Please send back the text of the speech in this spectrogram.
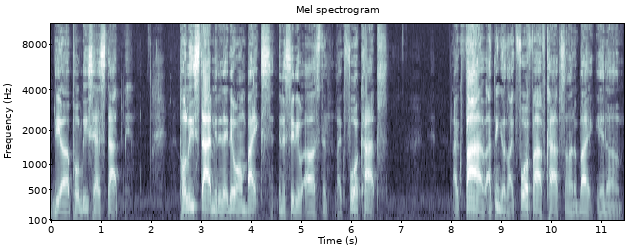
The uh, police had stopped me. Police stopped me today. They were on bikes in the city of Austin, like four cops like five, I think it was like four or five cops on a bike, and um,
